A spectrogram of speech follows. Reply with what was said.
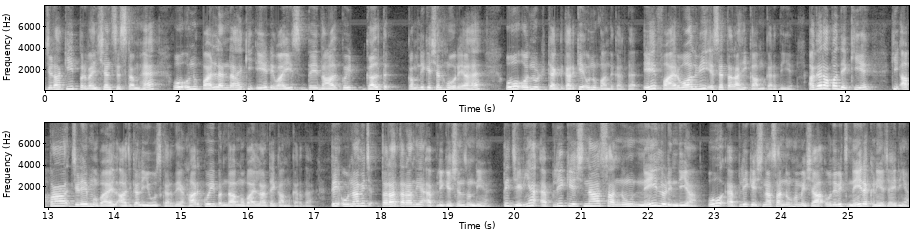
ਜਿਹੜਾ ਕਿ ਪ੍ਰੀਵੈਂਸ਼ਨ ਸਿਸਟਮ ਹੈ ਉਹ ਉਹਨੂੰ ਪੜ੍ਹ ਲੈਂਦਾ ਹੈ ਕਿ ਇਹ ਡਿਵਾਈਸ ਦੇ ਨਾਲ ਕੋਈ ਗਲਤ ਕਮਿਊਨੀਕੇਸ਼ਨ ਹੋ ਰਿਹਾ ਹੈ ਉਹ ਉਹਨੂੰ ਡਿਟੈਕਟ ਕਰਕੇ ਉਹਨੂੰ ਬੰਦ ਕਰਦਾ ਹੈ। ਇਹ ਫਾਇਰਵਾਲ ਵੀ ਇਸੇ ਤਰ੍ਹਾਂ ਹੀ ਕੰਮ ਕਰਦੀ ਹੈ। ਅਗਰ ਆਪਾਂ ਦੇਖੀਏ ਕਿ ਆਪਾਂ ਜਿਹੜੇ ਮੋਬਾਈਲ ਅੱਜਕੱਲ ਯੂਜ਼ ਕਰਦੇ ਆ ਹਰ ਕੋਈ ਬੰਦਾ ਮੋਬਾਈਲਾਂ ਤੇ ਕੰਮ ਕਰਦਾ ਹੈ ਤੇ ਉਹਨਾਂ ਵਿੱਚ ਤਰ੍ਹਾਂ ਤਰ੍ਹਾਂ ਦੀਆਂ ਐਪਲੀਕੇਸ਼ਨਸ ਹੁੰਦੀਆਂ ਤੇ ਜਿਹੜੀਆਂ ਐਪਲੀਕੇਸ਼ਨਾਂ ਸਾਨੂੰ ਨਹੀਂ ਲੋੜਿੰਦੀਆਂ, ਉਹ ਐਪਲੀਕੇਸ਼ਨਾਂ ਸਾਨੂੰ ਹਮੇਸ਼ਾ ਉਹਦੇ ਵਿੱਚ ਨਹੀਂ ਰੱਖਣੀਆਂ ਚਾਹੀਦੀਆਂ।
